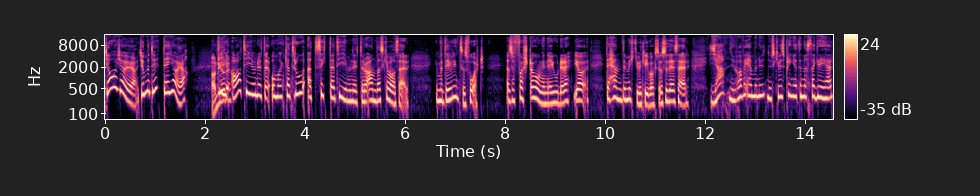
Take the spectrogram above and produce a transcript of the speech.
Ja, ja, ja. ja men det, det gör jag. Ja, det gör Tio, det. ja, tio minuter. Och man kan tro att sitta i tio minuter och andas ska vara så här. Ja, men det är väl inte så svårt. Alltså första gången jag gjorde det. Jag, det hände mycket i mitt liv också. Så det är så här. Ja, nu har vi en minut. Nu ska vi springa till nästa grej här.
